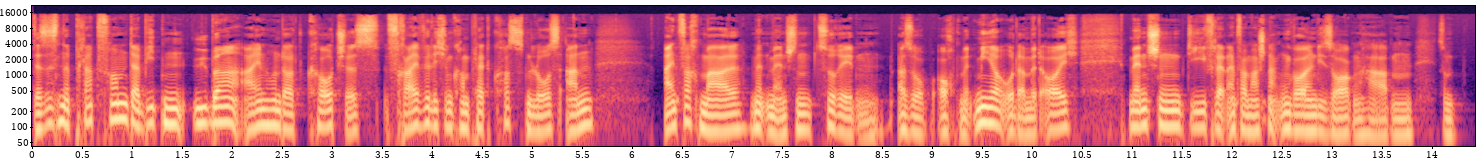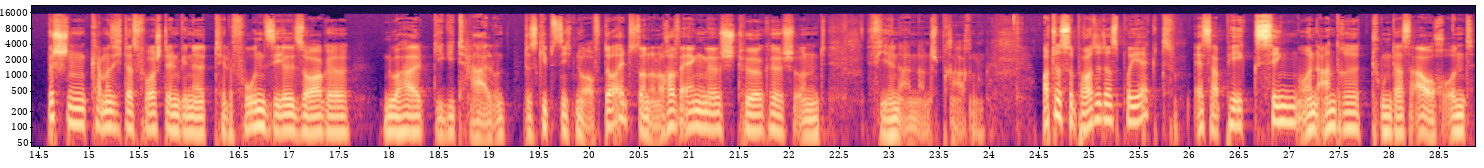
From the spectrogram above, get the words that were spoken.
Das ist eine Plattform, da bieten über 100 Coaches freiwillig und komplett kostenlos an, einfach mal mit Menschen zu reden. Also auch mit mir oder mit euch. Menschen, die vielleicht einfach mal schnacken wollen, die Sorgen haben. So ein bisschen kann man sich das vorstellen wie eine Telefonseelsorge, nur halt digital. Und das gibt's nicht nur auf Deutsch, sondern auch auf Englisch, Türkisch und vielen anderen Sprachen. Otto supportet das Projekt, SAP, Xing und andere tun das auch. Und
